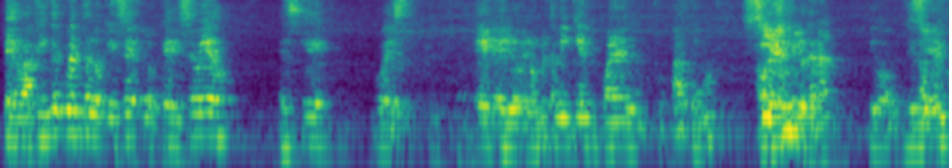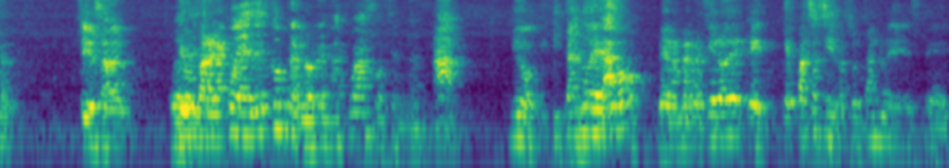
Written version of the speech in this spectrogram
Pero a fin de cuentas lo que dice, lo que dice Oviedo es que, pues, el, el- el hombre también tiene que poner su parte, ¿no? Siempre. literal. Digo, si no, pues, Siempre. Sí, o sea, Puedes, Digo, para la- puedes comprar los renacuajos en la... Ah, digo, quitando eso, pero me refiero de que, ¿qué pasa si resultan este,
